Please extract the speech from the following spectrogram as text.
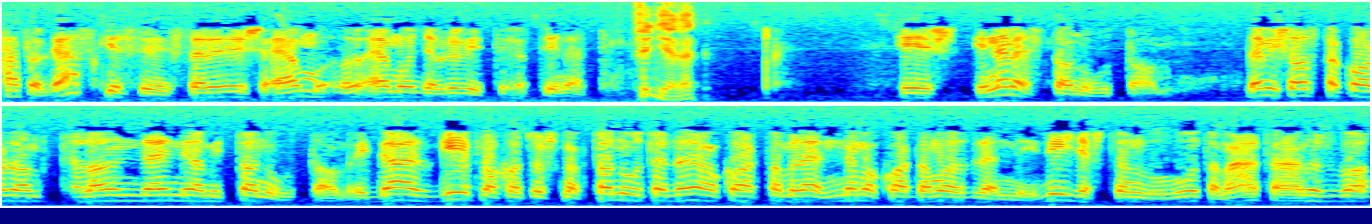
Hát a gázkészülék szerelés, el, elmondjam rövid történet. Figyelek. És én nem ezt tanultam. Nem is azt akartam lenni, amit tanultam. Egy gáz géplakatosnak tanultam, de nem akartam, lenni, nem akartam az lenni. Négyes tanuló voltam általánosban,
